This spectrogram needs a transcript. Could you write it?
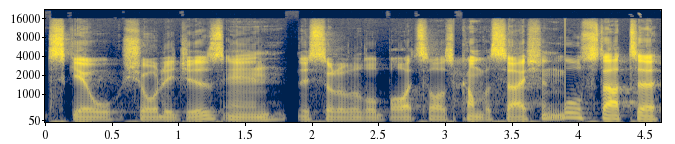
skill shortages and this sort of little bite-sized conversation. We'll start to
